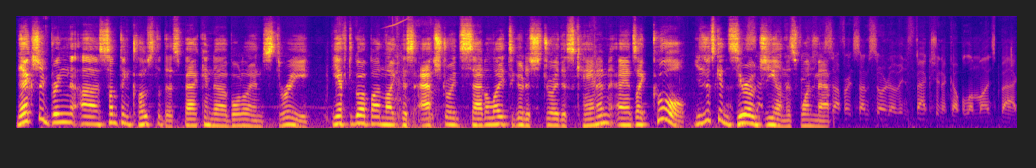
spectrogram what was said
They actually bring uh, something close to this back in uh, Borderlands 3. You have to go up on like this asteroid satellite to go destroy this cannon, and it's like, cool, you just get zero G on this one map. Sort of infection a couple of months back.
